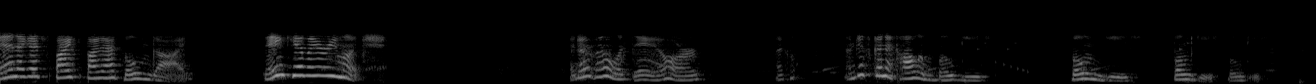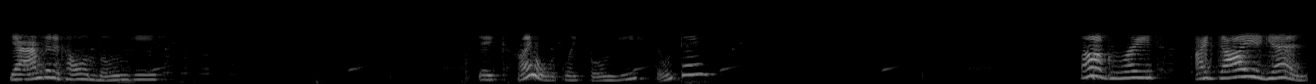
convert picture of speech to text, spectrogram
And I got spiked by that bone guy. Thank you very much. I don't know what they are. I am just gonna call them bogies. Bongies. Bone geese. Yeah, I'm gonna call them bone geese. They kinda look like bone geese, don't they? Oh, great. I die again.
